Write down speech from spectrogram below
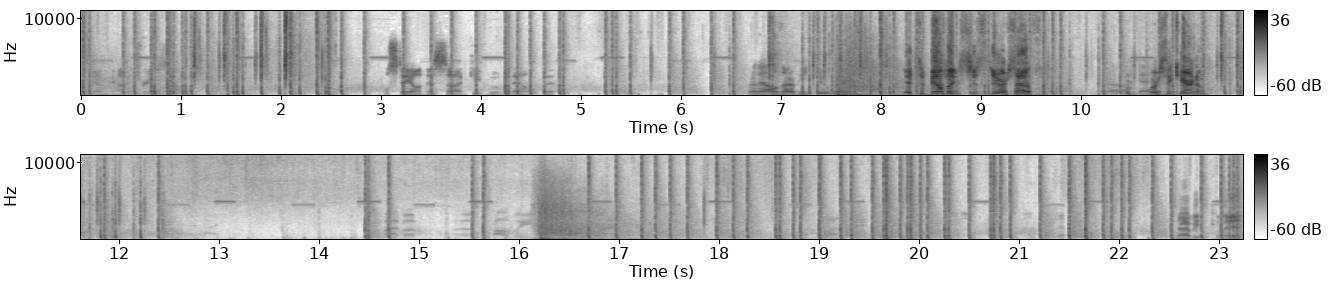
yep, behind the trees, yep. We'll stay on this side and keep moving down a little bit. Where the hell is RP2, Briggs? It's the buildings just to our south. Uh, okay. We're securing them. Five up. Uh, probably. Copy, coming in.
